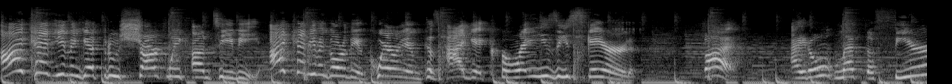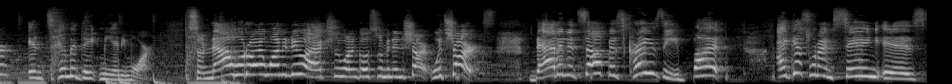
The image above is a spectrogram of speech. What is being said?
I can't even get through Shark Week on TV. I can't even go to the aquarium because I get crazy scared. But I don't let the fear intimidate me anymore. So now what do I want to do? I actually want to go swimming in shark with sharks. That in itself is crazy, but I guess what I'm saying is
